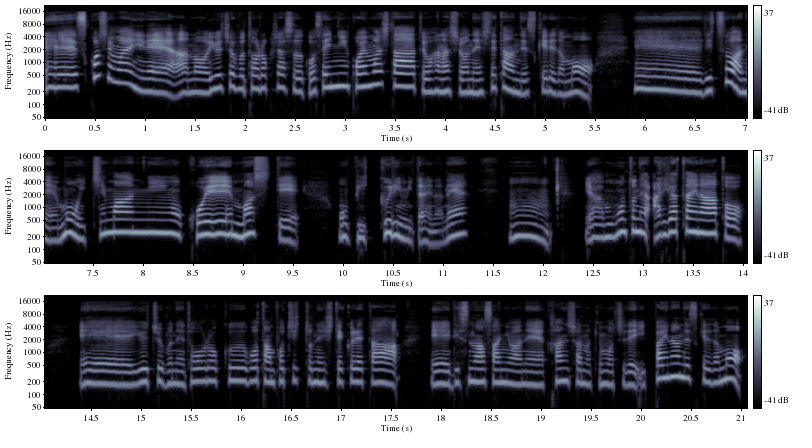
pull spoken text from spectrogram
えー、少し前にね、あの、YouTube 登録者数5000人超えましたっていうお話をね、してたんですけれども、えー、実はね、もう1万人を超えまして、もうびっくりみたいなね。うん。いや、もうほんとね、ありがたいなと。えー、YouTube ね、登録ボタンポチッとね、してくれた、えー、リスナーさんにはね、感謝の気持ちでいっぱいなんですけれども、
